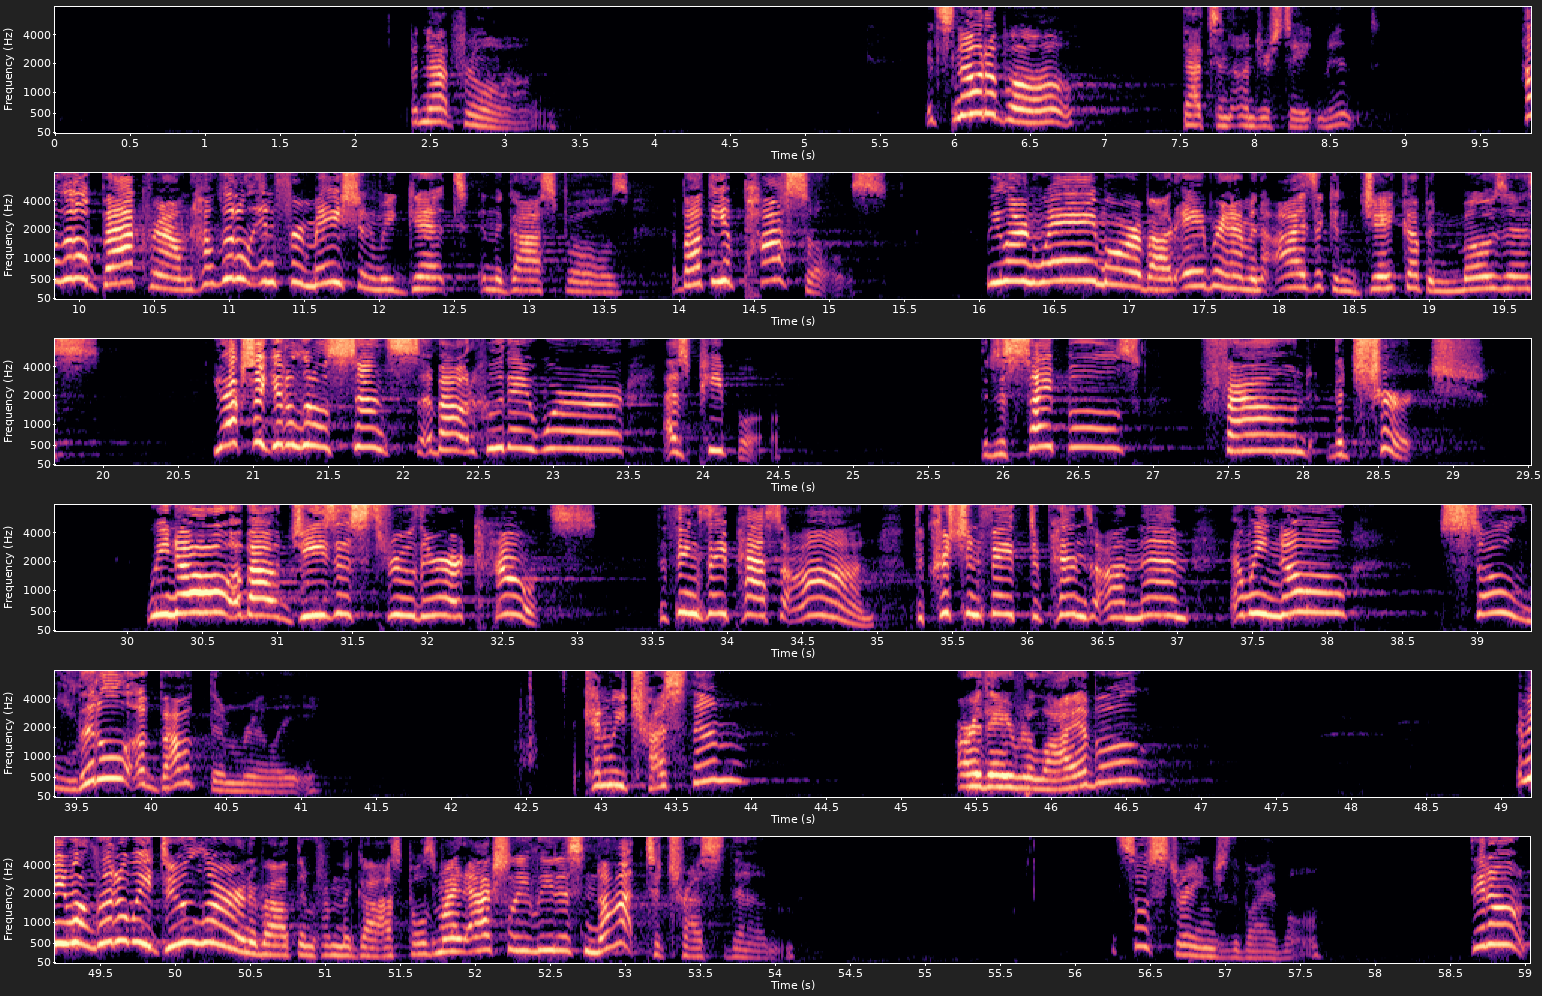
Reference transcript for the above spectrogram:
But not for long. It's notable, that's an understatement, how little background, how little information we get in the Gospels about the apostles We learn way more about Abraham and Isaac and Jacob and Moses. You actually get a little sense about who they were as people. The disciples found the church. We know about Jesus through their accounts, the things they pass on. The Christian faith depends on them, and we know so little about them, really. Can we trust them? Are they reliable? I mean, what little we do learn about them from the Gospels might actually lead us not to trust them. It's so strange, the Bible. They don't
